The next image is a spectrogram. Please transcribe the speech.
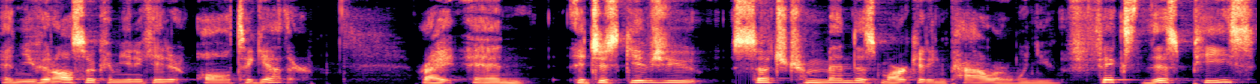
And you can also communicate it all together. Right. And it just gives you such tremendous marketing power when you fix this piece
